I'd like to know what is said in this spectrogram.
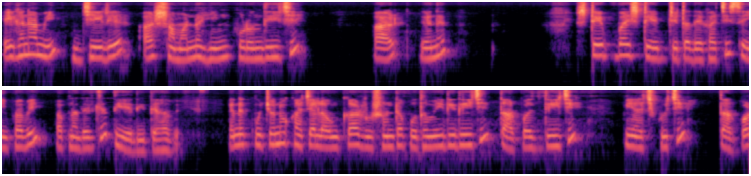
এখানে আমি জেরে আর সামান্য হিং ফোড়ন দিয়েছি। আর এখানে স্টেপ বাই স্টেপ যেটা দেখাচ্ছি, সেইভাবেই আপনাদেরকে দিয়ে দিতে হবে। এখানে কুচনো কাঁচা লঙ্কা, রসুনটা প্রথমেই দিয়ে দিয়েছি, তারপর দিয়েছি পেঁয়াজ কুচি, তারপর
